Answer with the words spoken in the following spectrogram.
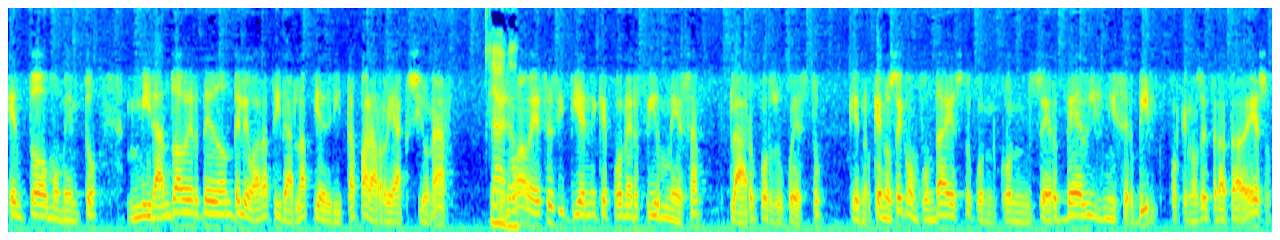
en todo momento mirando a ver de dónde le van a tirar la piedrita para reaccionar. Claro. Uno a veces sí tiene que poner firmeza, claro, por supuesto, que no, que no se confunda esto con, con ser débil ni servil, porque no se trata de eso.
